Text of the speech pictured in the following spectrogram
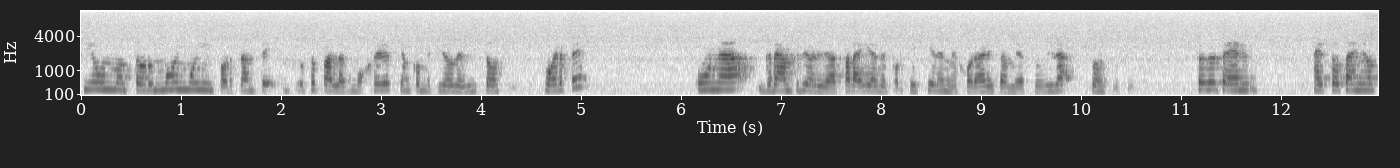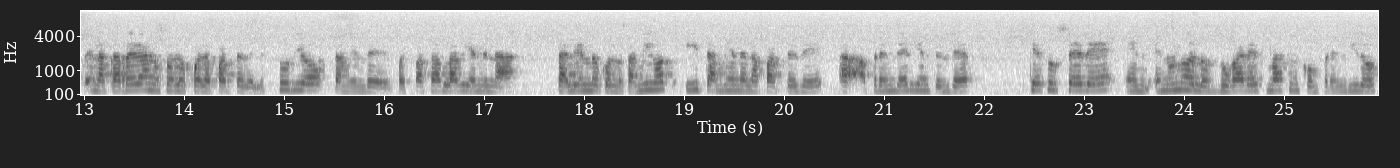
sí un motor muy, muy importante, incluso para las mujeres que han cometido delitos fuertes, una gran prioridad para ellas de por qué quieren mejorar y cambiar su vida son sus hijos. Entonces, en estos años en la carrera no solo fue la parte del estudio, también de pues pasarla bien en la saliendo con los amigos y también en la parte de aprender y entender qué sucede en, en, uno de los lugares más incomprendidos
